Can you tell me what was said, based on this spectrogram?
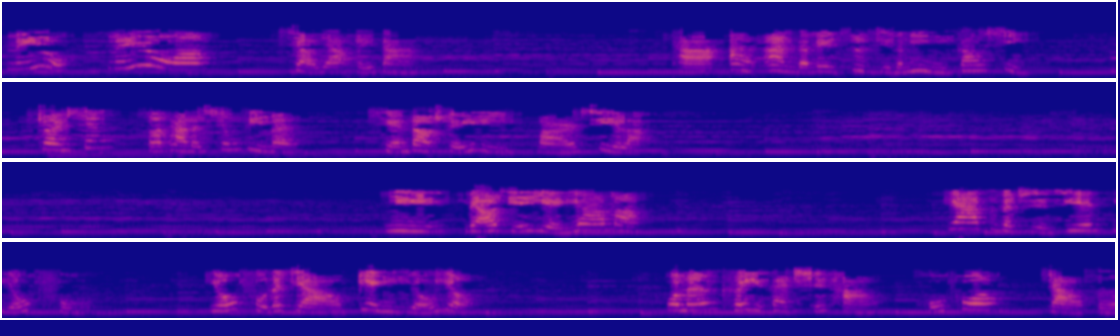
没有。没有啊，小鸭回答。他暗暗的为自己的秘密高兴，转身和他的兄弟们潜到水里玩去了。你了解野鸭吗？鸭子的指尖有蹼，有蹼的脚便于游泳。我们可以在池塘、湖泊、沼泽，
